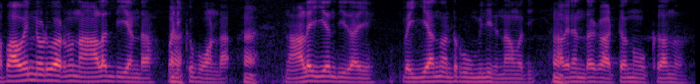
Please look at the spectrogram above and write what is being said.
അപ്പോൾ അവൻ എന്നോട് പറഞ്ഞു നാളെ എന്ത് ചെയ്യണ്ട? പണിക്ക് പോകണ്ട. നാളെ ഈ എന്ത് ചെയ്തായി? വയ്യാന്ന് പറഞ്ഞിട്ട് റൂമിൽ ഇരുന്നാൽ മതി. അവൻ എന്താ കാട്ടുക നോക്കുക എന്ന് പറഞ്ഞു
